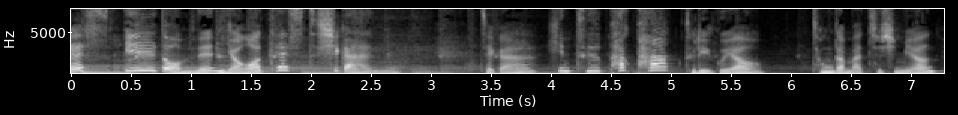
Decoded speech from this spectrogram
스트레스 1도 없는 영어 테스트 시간. 제가 힌트 팍팍 드리고요. 정답 맞추시면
